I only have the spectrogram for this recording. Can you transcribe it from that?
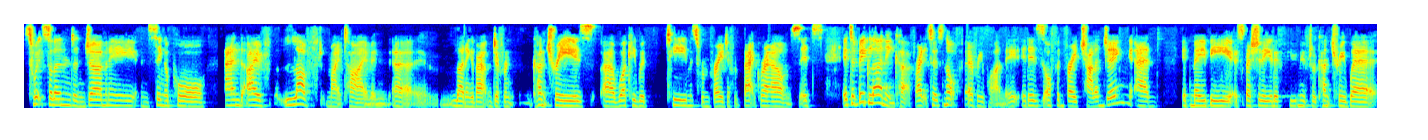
Switzerland and Germany and Singapore. And I've loved my time in uh, learning about different countries, uh, working with teams from very different backgrounds. It's it's a big learning curve, right? So it's not for everyone. It, it is often very challenging, and it may be, especially if you move to a country where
